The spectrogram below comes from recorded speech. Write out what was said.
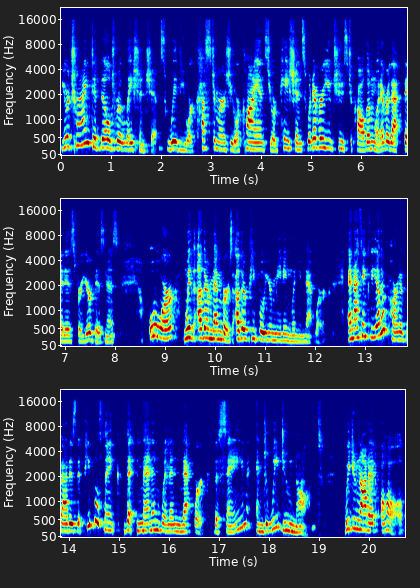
You're trying to build relationships with your customers, your clients, your patients, whatever you choose to call them, whatever that fit is for your business, or with other members, other people you're meeting when you network. And I think the other part of that is that people think that men and women network the same, and we do not. We do not at all.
